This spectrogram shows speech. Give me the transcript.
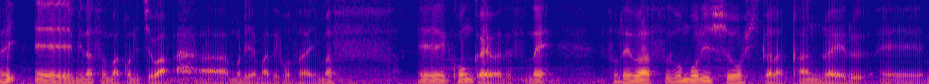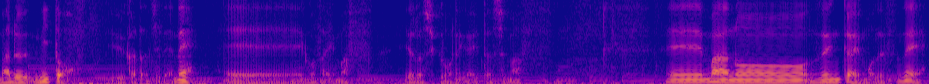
はい、えー、皆様こんにちは。森山でございます、えー今回はですねそれは巣ごもり消費から考える、えー丸2という形でね、えーございます。よろしくお願いいたします。えーまああの前回もですね、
